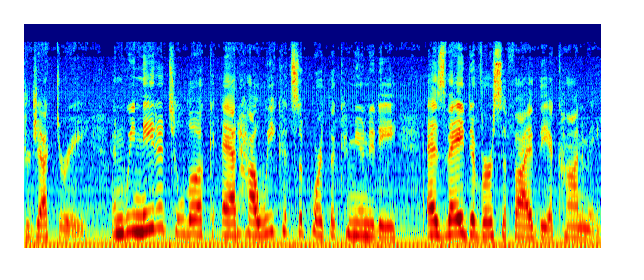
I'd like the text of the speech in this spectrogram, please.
trajectory, and we needed to look at how we could support the community as they diversified the economy.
